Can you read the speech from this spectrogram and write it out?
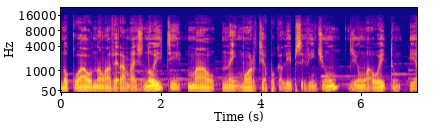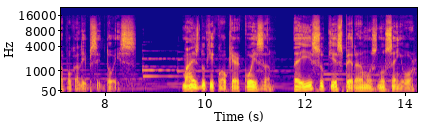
no qual não haverá mais noite, mal nem morte, Apocalipse 21, de 1 a 8 e Apocalipse 2. Mais do que qualquer coisa, é isso que esperamos no Senhor,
